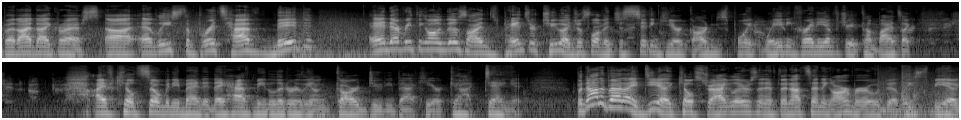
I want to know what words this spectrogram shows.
But I digress. Uh, at least the Brits have mid and everything along those lines. Panzer II, I just love it. Just sitting here, guarding this point, waiting for any infantry to come by. It's like, I've killed so many men, and they have me literally on guard duty back here. God dang it. But not a bad idea. Kill stragglers, and if they're not sending armor, it would at least be a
